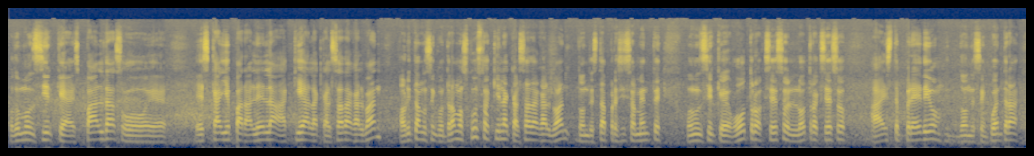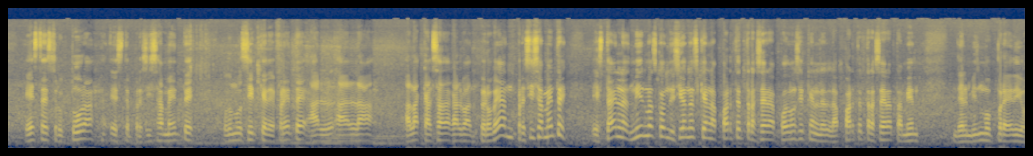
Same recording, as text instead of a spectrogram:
podemos decir que a espaldas o eh, es calle paralela aquí a la calzada Galván. Ahorita nos encontramos justo aquí en la calzada Galván, donde está precisamente, podemos decir que otro acceso, el otro acceso a este predio donde se encuentra esta estructura, este, precisamente podemos decir que de frente a la a la calzada Galván. Pero vean, precisamente está en las mismas condiciones que en la parte trasera, podemos decir que en la parte trasera también del mismo predio,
